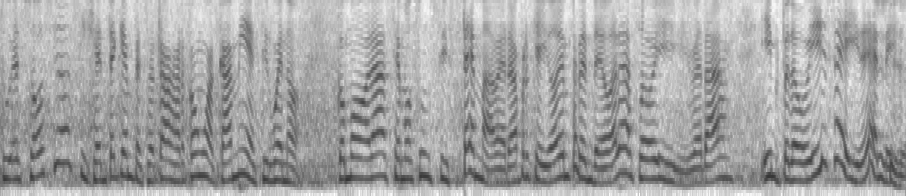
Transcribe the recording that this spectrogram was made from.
tuve socios y gente que empezó a trabajar con Wakami y decir, bueno, ¿cómo ahora hacemos un sistema, verdad? Porque yo de emprendedora soy, ¿verdad? Improvise y dele.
